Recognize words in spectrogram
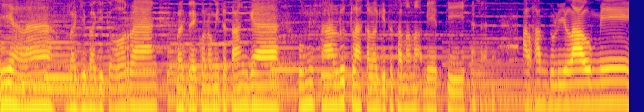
Iyalah, bagi-bagi ke orang, bantu ekonomi tetangga. Umi salut lah kalau gitu sama Mak Betty. Alhamdulillah Umi.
